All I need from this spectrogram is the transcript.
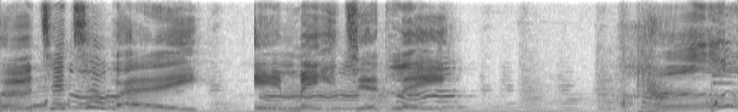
Put it away immediately. Huh?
